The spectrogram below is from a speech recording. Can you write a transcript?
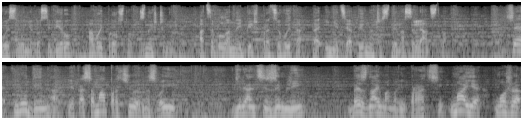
виселенню до Сибіру або й просто знищенню. А це була найбільш працьовита та ініціативна частина селянства. Це людина, яка сама працює на своїй ділянці землі, без найманої праці, має, може,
